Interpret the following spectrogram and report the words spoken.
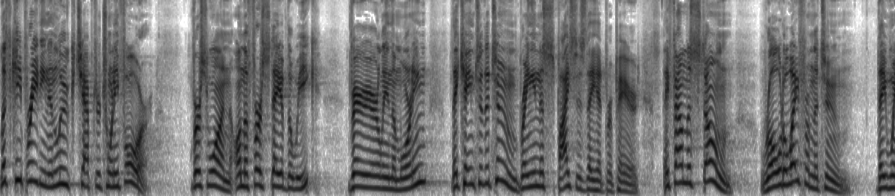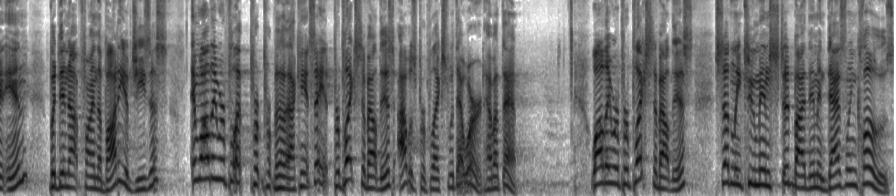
Let's keep reading in Luke chapter 24, verse 1. On the first day of the week, very early in the morning, they came to the tomb, bringing the spices they had prepared. They found the stone rolled away from the tomb. They went in, but did not find the body of Jesus. And while they were, per, per, I can't say it, perplexed about this, I was perplexed with that word. How about that? While they were perplexed about this, suddenly two men stood by them in dazzling clothes.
